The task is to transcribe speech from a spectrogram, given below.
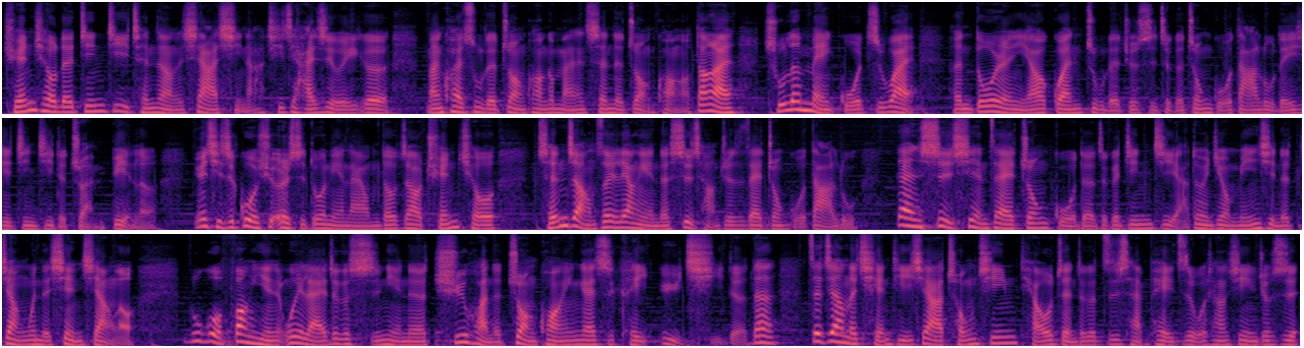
全球的经济成长的下行啊，其实还是有一个蛮快速的状况跟蛮深的状况哦。当然，除了美国之外，很多人也要关注的就是这个中国大陆的一些经济的转变了。因为其实过去二十多年来，我们都知道全球成长最亮眼的市场就是在中国大陆。但是现在中国的这个经济啊，都已经有明显的降温的现象了。如果放眼未来这个十年呢，趋缓的状况应该是可以预期的。但在这样的前提下，重新调整这个资产配置，我相信就是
